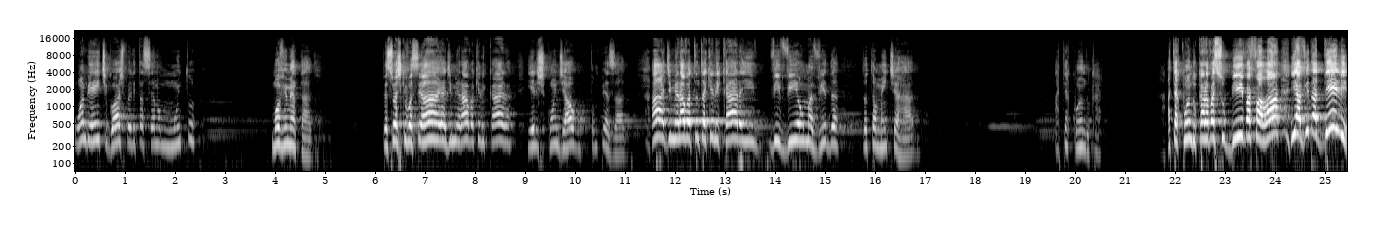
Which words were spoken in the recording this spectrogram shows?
o ambiente gospel está sendo muito movimentado. Pessoas que você ai, admirava aquele cara e ele esconde algo tão pesado. Ah, admirava tanto aquele cara e vivia uma vida totalmente errada. Até quando, cara? Até quando o cara vai subir, vai falar e a vida dele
